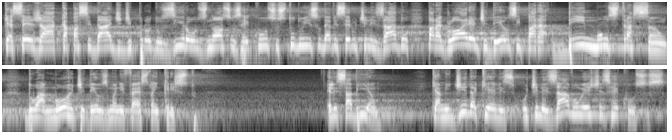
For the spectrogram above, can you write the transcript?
quer seja a capacidade de produzir ou os nossos recursos, tudo isso deve ser utilizado para a glória de Deus e para a demonstração do amor de Deus manifesto em Cristo. Eles sabiam que à medida que eles utilizavam estes recursos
